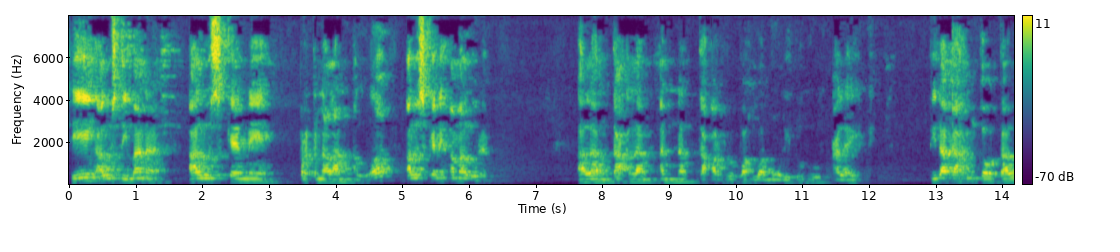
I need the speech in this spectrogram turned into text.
Cing alus di mana? Alus kene perkenalan Allah, alus kene amal urang. Alam ta'lam anna ta'arrufa huwa muriduhu alaik Tidakkah engkau tahu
